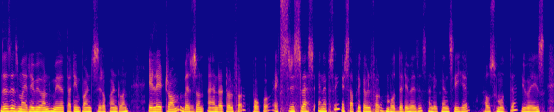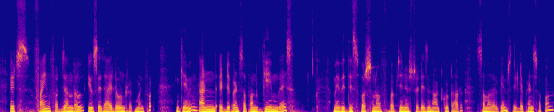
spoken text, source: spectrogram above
This is my review on MIUI 13.0.1 Elite ROM based on Android 12 for Poco X3 slash NFC it's applicable for both the devices and you can see here how smooth the UI is. It's fine for general usage I don't recommend for gaming and it depends upon game guys maybe this version of PUBG New State is not good or some other games. It depends upon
